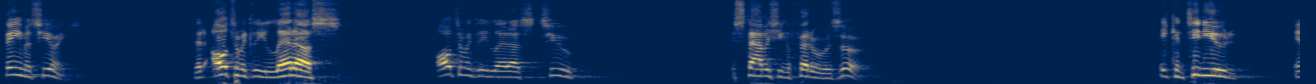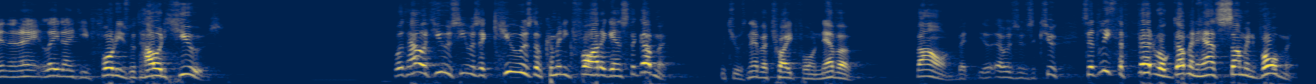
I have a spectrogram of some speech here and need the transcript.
famous hearings that ultimately led us, ultimately led us to establishing a Federal Reserve. It continued in the late 1940s with Howard Hughes. With Howard Hughes, he was accused of committing fraud against the government, which he was never tried for, never found, but that was his excuse. So at least the federal government has some involvement,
